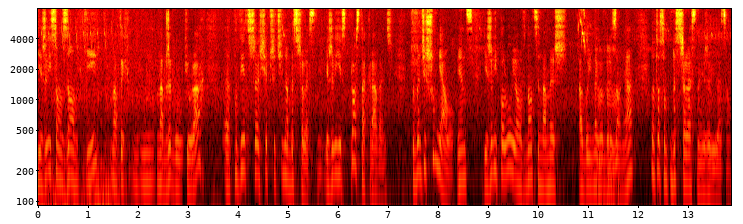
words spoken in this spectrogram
Jeżeli są ząbki na, tych, na brzegu piórach, e, powietrze się przecina bezszelestnie. Jeżeli jest prosta krawędź, to będzie szumiało, więc jeżeli polują w nocy na mysz albo innego gryzonia, no to są bezszelestne, jeżeli lecą.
